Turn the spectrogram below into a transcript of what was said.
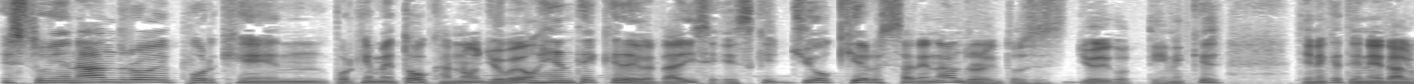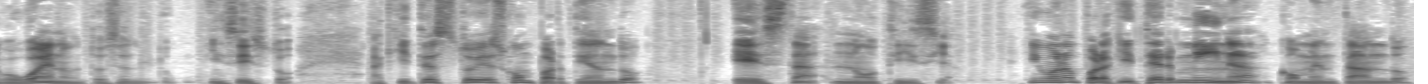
estoy en Android porque, porque me toca. No, yo veo gente que de verdad dice, es que yo quiero estar en Android. Entonces yo digo, tiene que, tiene que tener algo bueno. Entonces, insisto, aquí te estoy compartiendo esta noticia. Y bueno, por aquí termina comentando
